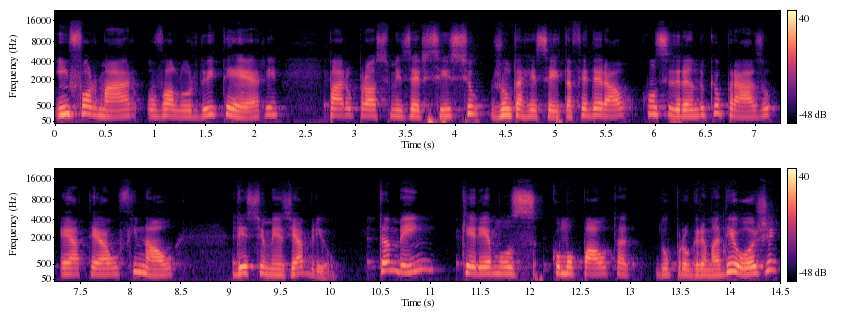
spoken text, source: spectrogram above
informar o valor do ITR para o próximo exercício junto à Receita Federal, considerando que o prazo é até o final deste mês de abril. Também queremos, como pauta do programa de hoje,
